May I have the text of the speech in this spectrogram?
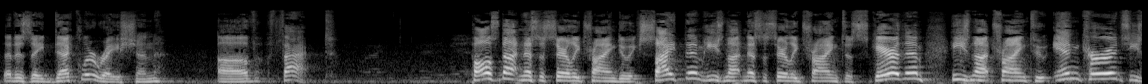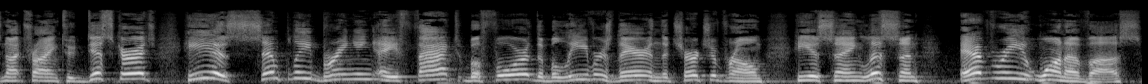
That is a declaration of fact. Paul's not necessarily trying to excite them. He's not necessarily trying to scare them. He's not trying to encourage. He's not trying to discourage. He is simply bringing a fact before the believers there in the church of Rome. He is saying, listen, every one of us,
